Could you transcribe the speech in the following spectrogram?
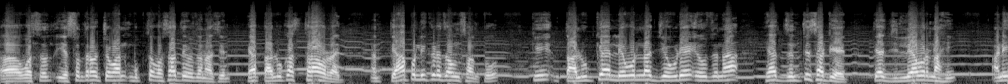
वसंत यशवंतराव चव्हाण मुक्त वसाहत योजना असेल ह्या तालुका स्तरावर आहेत. आणि त्या पलीकडे जाऊन सांगतो की तालुक्या लेवलला जेवढ्या योजना ह्या जनतेसाठी आहेत त्या जिल्ह्यावर नाही. आणि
